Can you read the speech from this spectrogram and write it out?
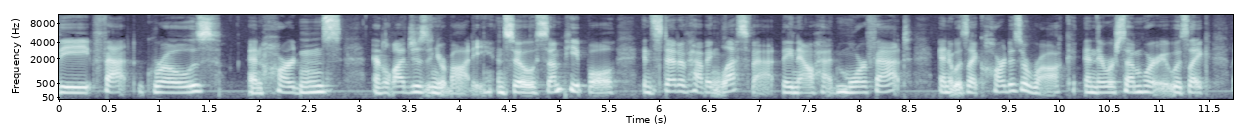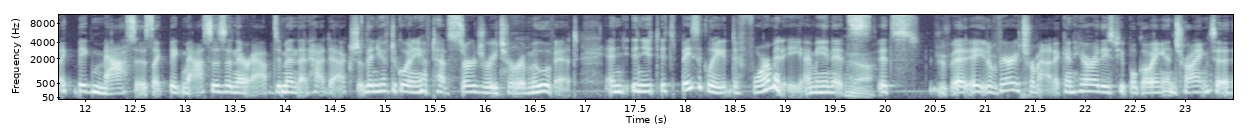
the fat grows and hardens and lodges in your body. And so some people, instead of having less fat, they now had more fat and it was like hard as a rock. And there were some where it was like like big masses, like big masses in their abdomen that had to actually then you have to go and you have to have surgery to remove it. And, and you, it's basically deformity. I mean, it's yeah. it's you know very traumatic. And here are these people going and trying to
